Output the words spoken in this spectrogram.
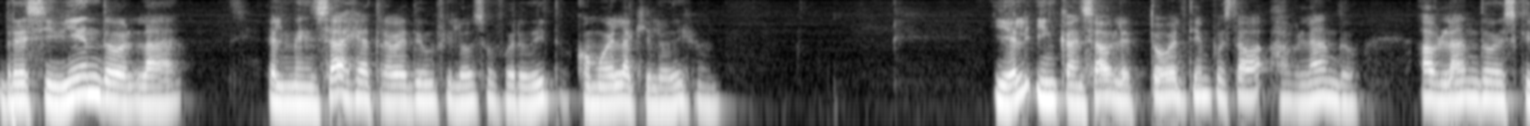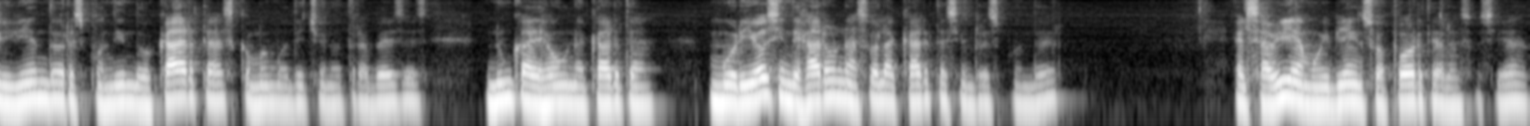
recibiendo la, el mensaje a través de un filósofo erudito, como él aquí lo dijo. Y él, incansable, todo el tiempo estaba hablando, hablando, escribiendo, respondiendo cartas, como hemos dicho en otras veces. Nunca dejó una carta, murió sin dejar una sola carta sin responder. Él sabía muy bien su aporte a la sociedad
